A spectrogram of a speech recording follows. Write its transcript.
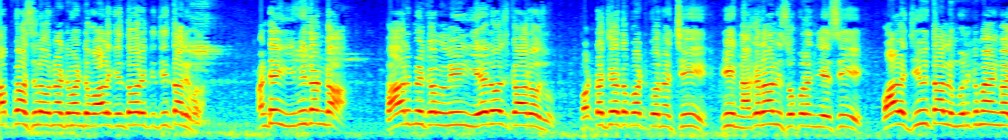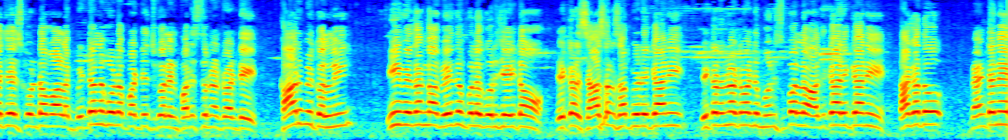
ఆబ్కాసులో ఉన్నటువంటి వాళ్ళకి ఇంతవరకు జీతాలు ఇవ్వాలి. అంటే ఈ విధంగా కార్మికుల్ని ఏ రోజుకి ఆ రోజు పట్టచేత పట్టుకొని వచ్చి ఈ నగరాన్ని శుభ్రం చేసి వాళ్ళ జీవితాలను మురికమయంగా చేసుకుంటూ వాళ్ళ బిడ్డలను కూడా పట్టించుకోలేని పరిస్థితి ఉన్నటువంటి కార్మికుల్ని ఈ విధంగా వేధింపులకు గురి చేయడం ఇక్కడ శాసనసభ్యుడికి కానీ ఇక్కడ ఉన్నటువంటి మున్సిపల్ అధికారికి కానీ తగదు. వెంటనే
